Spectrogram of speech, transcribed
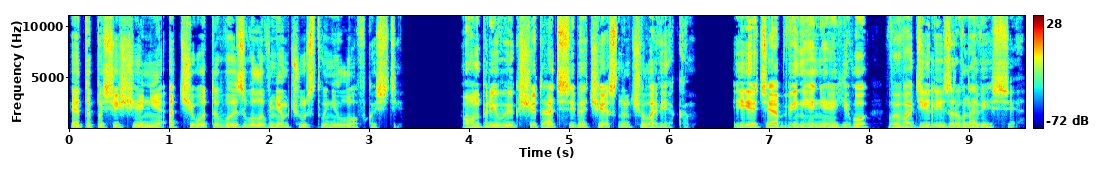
это посещение от чего-то вызвало в нем чувство неловкости. Он привык считать себя честным человеком, и эти обвинения его выводили из равновесия.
